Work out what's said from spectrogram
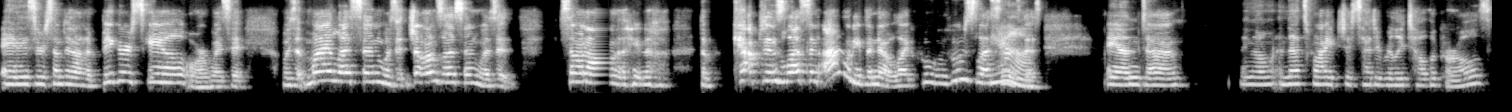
And is there something on a bigger scale or was it was it my lesson? Was it john's lesson? Was it someone on the you know the captain's lesson? I don't even know like who whose lesson yeah. is this? And uh, you know and that's why i just had to really tell the girls.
